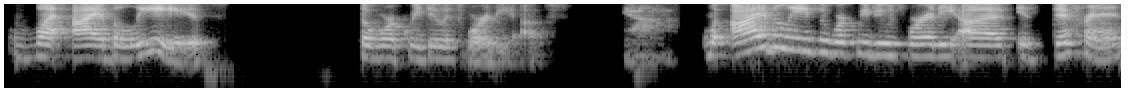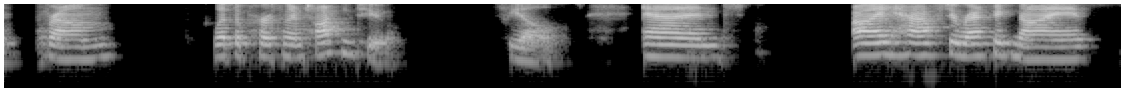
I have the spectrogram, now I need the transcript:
what I believe the work we do is worthy of. Yeah. What I believe the work we do is worthy of is different from what the person I'm talking to feels. And I have to recognize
